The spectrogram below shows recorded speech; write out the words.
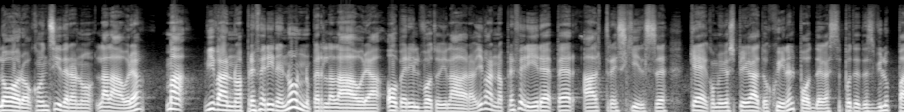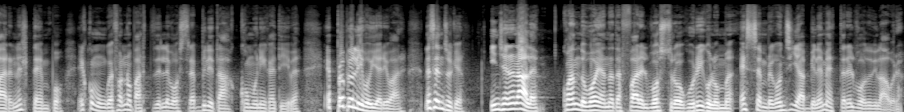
loro considerano la laurea, ma vi vanno a preferire non per la laurea o per il voto di laurea, vi vanno a preferire per altre skills che, come vi ho spiegato qui nel podcast, potete sviluppare nel tempo e comunque fanno parte delle vostre abilità comunicative. E proprio lì voglio arrivare, nel senso che in generale quando voi andate a fare il vostro curriculum è sempre consigliabile mettere il voto di laurea,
